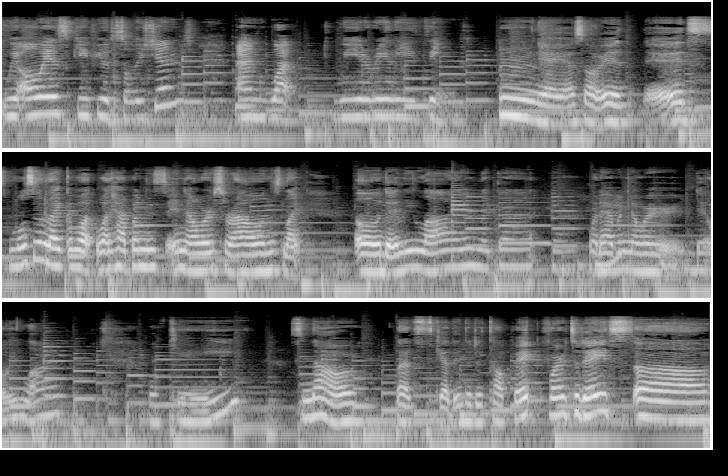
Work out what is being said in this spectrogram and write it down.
we always give you the solutions and what we really think. Mm, yeah, yeah. So it it's mostly like about what happens in our surrounds, like oh daily life, like that. Yeah. What happened in our daily life. Okay. So now let's get into the topic for today. It's uh,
